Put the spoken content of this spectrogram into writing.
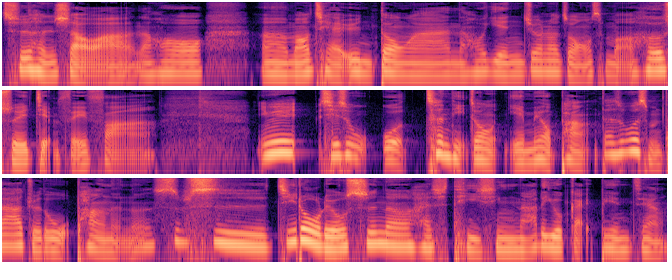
吃很少啊，然后呃忙起来运动啊，然后研究那种什么喝水减肥法啊。因为其实我称体重也没有胖，但是为什么大家觉得我胖了呢？是不是肌肉流失呢？还是体型哪里有改变？这样，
